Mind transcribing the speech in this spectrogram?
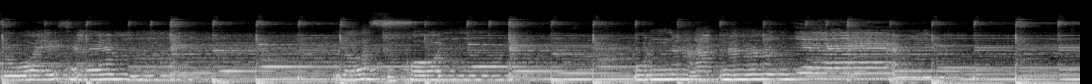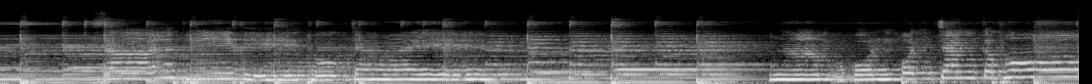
สวยแฉลมรสสุคนบุญนาคนางแย้มสารพีที่ถูกใจ งามอุบลปนจันทร์กระพง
